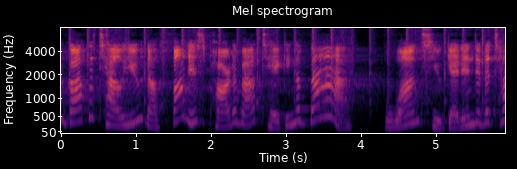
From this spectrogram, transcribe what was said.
forgot to tell you the funnest part about taking a bath. Once you get into the tub,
